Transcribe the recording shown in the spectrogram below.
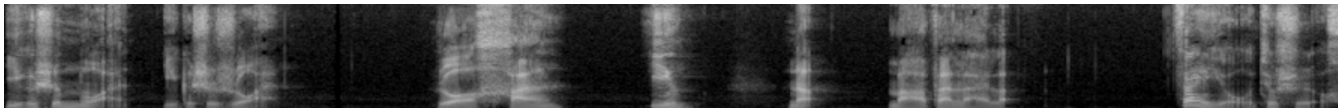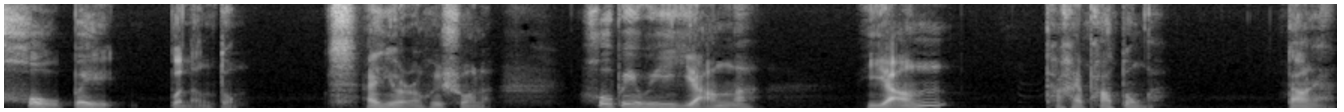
一个是暖，一个是软。若寒硬，那麻烦来了。再有就是后背不能动。哎，有人会说了，后背为阳啊，阳他还怕动啊？当然，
